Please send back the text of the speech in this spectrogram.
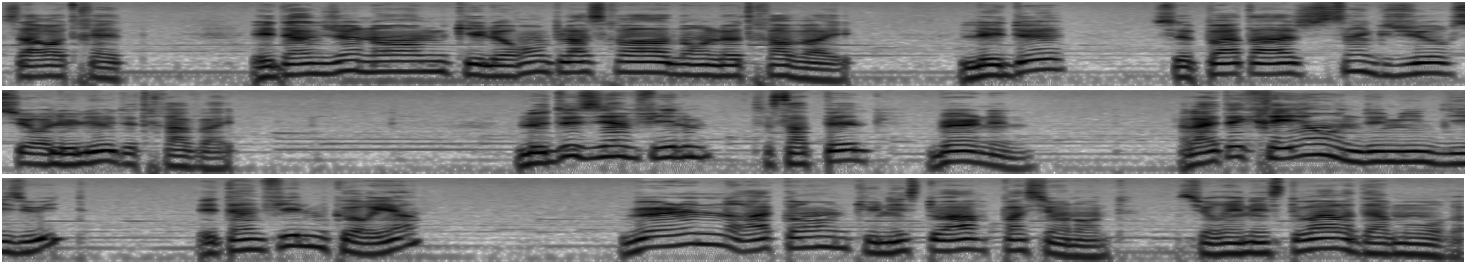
sa retraite et d'un jeune homme qui le remplacera dans le travail. Les deux se partagent cinq jours sur le lieu de travail. Le deuxième film, ça s'appelle Burning. Elle a été créée en 2018, est un film coréen. Burning raconte une histoire passionnante sur une histoire d'amour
